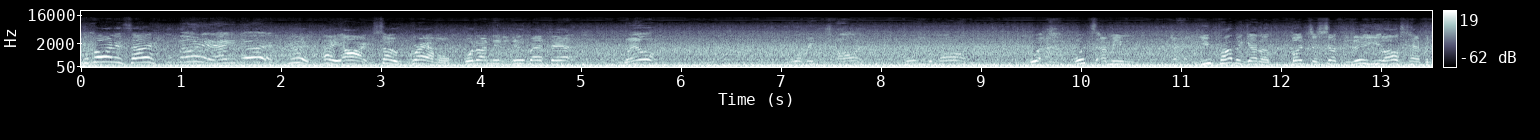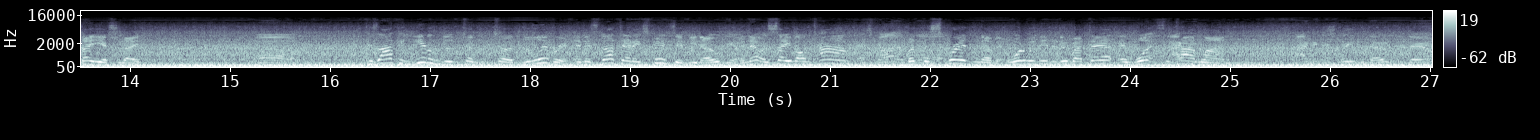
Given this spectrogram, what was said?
Good morning, sir. Good morning. How you doing? Good. Hey, all right, so gravel, what do I need to do about that? Well, you want me to just haul it for you tomorrow? What, what's, I mean, you probably got a bunch of stuff to do. You lost half a day yesterday. Uh, Because I can get them to, to, to deliver it, and it's not that expensive, you know, Yeah. and that would save on time. that's fine. But the Uh, spreading of it, what do we need to do about that? And what's the I can- timeline? I can just leave the dozer down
